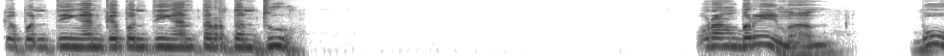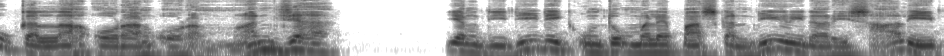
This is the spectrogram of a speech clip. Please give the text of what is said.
kepentingan-kepentingan tertentu. Orang beriman bukanlah orang-orang manja yang dididik untuk melepaskan diri dari salib.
